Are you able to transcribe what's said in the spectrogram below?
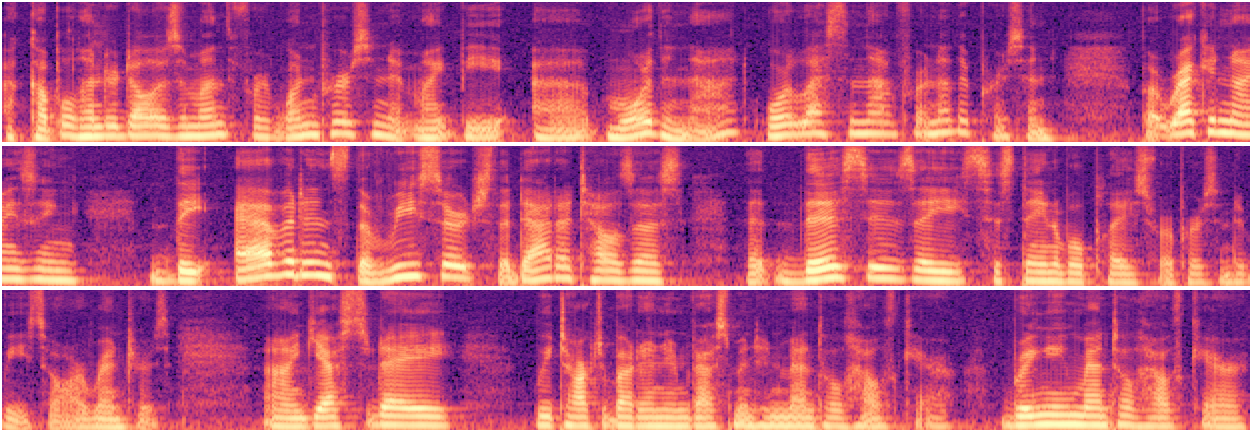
a couple hundred dollars a month for one person, it might be uh, more than that or less than that for another person. But recognizing the evidence, the research, the data tells us that this is a sustainable place for a person to be. So, our renters. Uh, yesterday, we talked about an investment in mental health care, bringing mental health care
